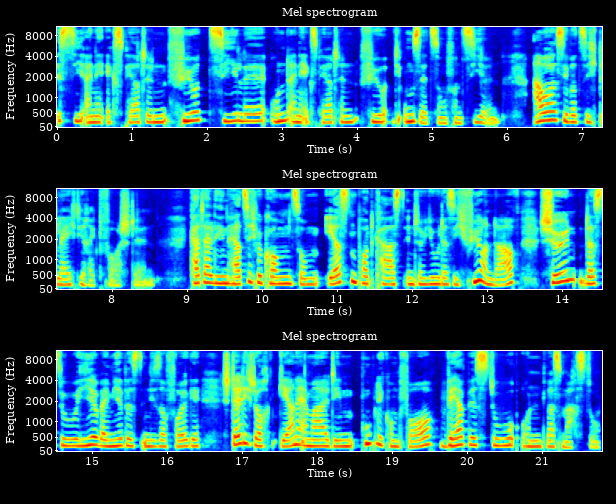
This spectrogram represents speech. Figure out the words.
ist sie eine Expertin für Ziele und eine Expertin für die Umsetzung von Zielen. Aber sie wird sich gleich direkt vorstellen. Katalin, herzlich willkommen zum ersten Podcast-Interview, das ich führen darf. Schön, dass du hier bei mir bist in dieser Folge. Stell dich doch gerne einmal dem Publikum vor. Wer bist du und was machst du?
